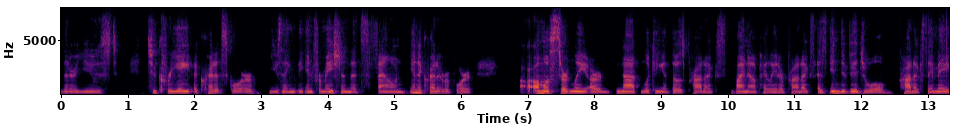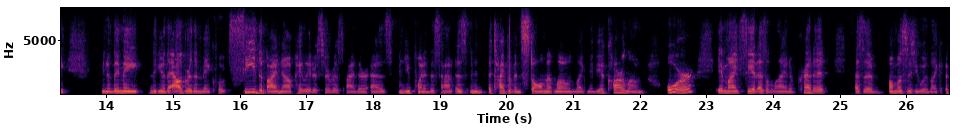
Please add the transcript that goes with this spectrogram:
that are used to create a credit score using the information that's found in a credit report almost certainly are not looking at those products buy now pay later products as individual products. They may you know they may you know the algorithm may quote see the buy now pay later service either as and you pointed this out as an, a type of installment loan like maybe a car loan or it might see it as a line of credit as a almost as you would like a,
